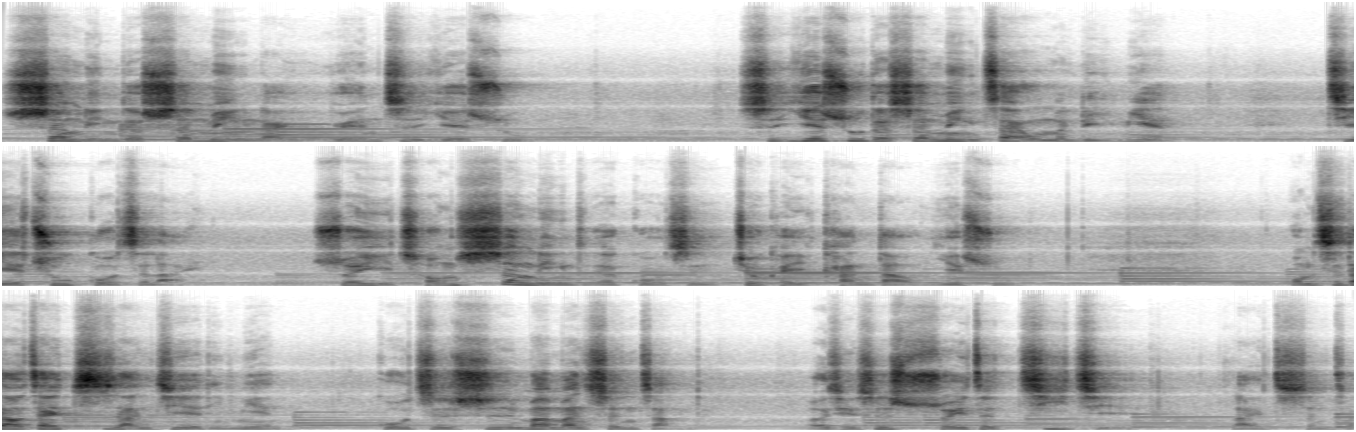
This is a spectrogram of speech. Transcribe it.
圣灵的生命乃源自耶稣，是耶稣的生命在我们里面。结出果子来，所以从圣灵的果子就可以看到耶稣。我们知道，在自然界里面，果子是慢慢生长的，而且是随着季节来生长。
